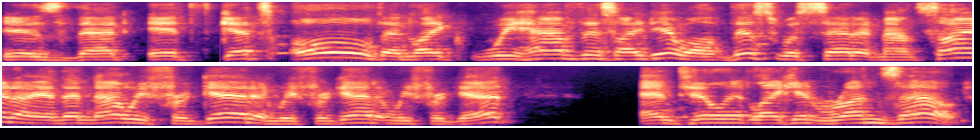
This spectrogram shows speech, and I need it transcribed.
is that it gets old and like we have this idea, well, this was said at Mount Sinai, and then now we forget and we forget and we forget until it like it runs out.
